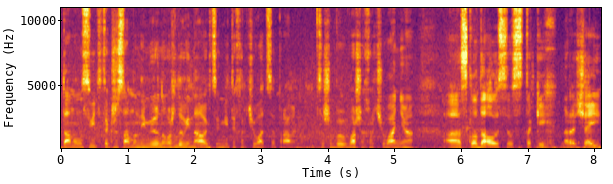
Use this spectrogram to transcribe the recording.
в даному світі так же само неймовірно важливий навик це вміти харчуватися правильно. Це щоб ваше харчування складалося з таких речей,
